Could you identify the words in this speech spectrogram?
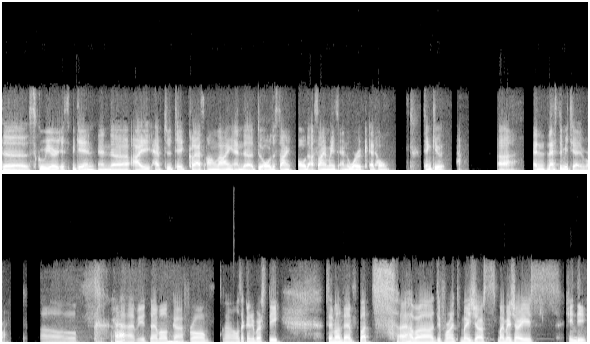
the school year is begin, and uh, I have to take class online and uh, do all the sign all the assignments and work at home. Thank you, uh, and nice to meet you, everyone. Hello. Hello. I'm Yuta Yamaoka from uh, Osaka University. Same as them, but I have a different majors. My major is Hindi.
